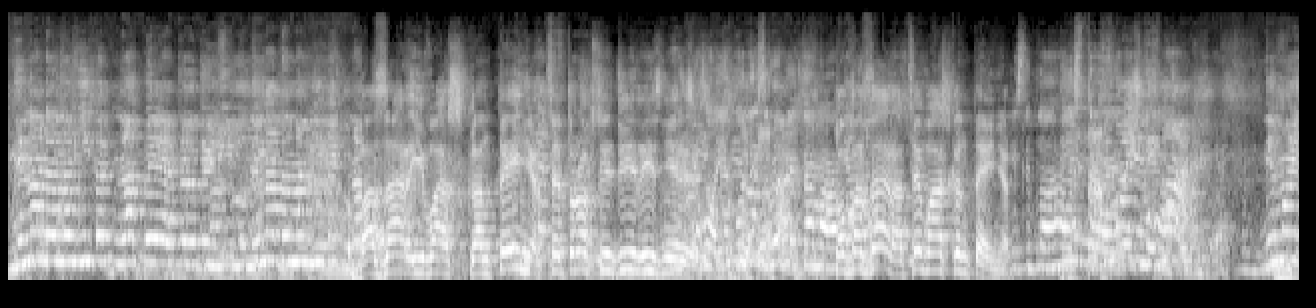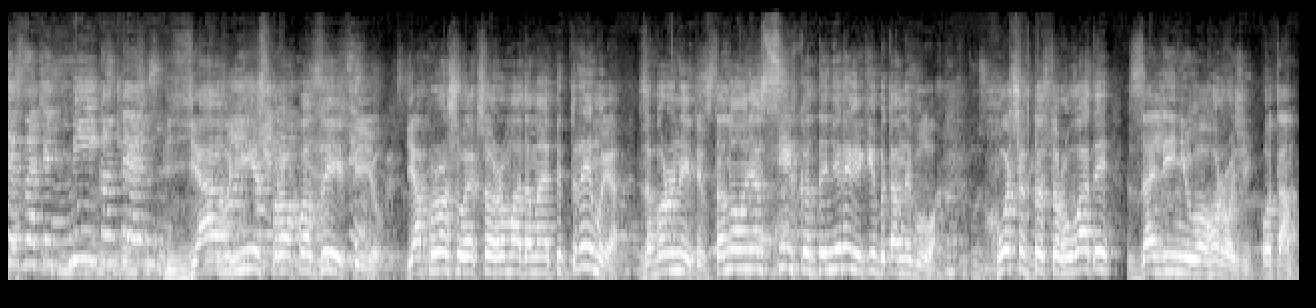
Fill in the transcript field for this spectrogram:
Не треба нам їхати на Петродоліну, не треба нам їхати на... Базар і ваш контейнер це трохи дві різні речі. Чого, як вони зроблять там... То базар, а це ваш контейнер. Якщо благоустрою, Немає значення. Мій контент. Я вніс пропозицію. Я прошу, якщо громада мене підтримує, заборонити встановлення всіх контейнерів, яких би там не було. Хоче хтось торгувати за лінію огорожі. Отам.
